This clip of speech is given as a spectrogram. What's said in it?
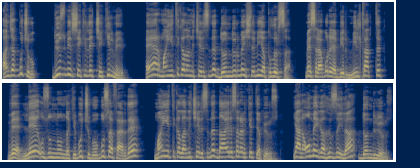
Ancak bu çubuk düz bir şekilde çekilmeyip eğer manyetik alan içerisinde döndürme işlemi yapılırsa mesela buraya bir mil taktık ve L uzunluğundaki bu çubuğu bu sefer de manyetik alan içerisinde dairesel hareket yapıyoruz. Yani omega hızıyla döndürüyoruz.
